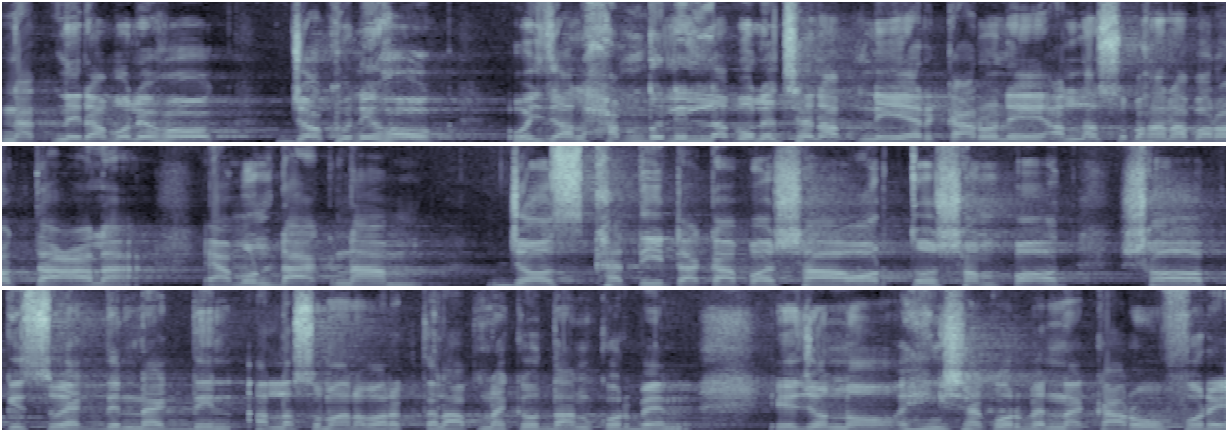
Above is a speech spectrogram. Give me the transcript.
নাতনির আমলে হোক, যখনই হোক, ওই যে আলহামদুলিল্লাহ বলেছেন আপনি, এর কারণে আল্লাহ সুবহানা বারক আলা এমন ডাক নাম যশ খ্যাতি টাকা, পয়সা, অর্থ, সম্পদ, সব কিছু একদিন না একদিন আল্লাহ সুবহানা বারক তালা আপনাকেও দান করবেন। এজন্য হিংসা করবেন না কারও উপরে।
